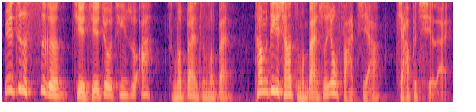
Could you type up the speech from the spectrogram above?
因为这个四个姐姐就听说啊怎么办怎么办？他们第一个想怎么办？说用发夹夹不起来。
